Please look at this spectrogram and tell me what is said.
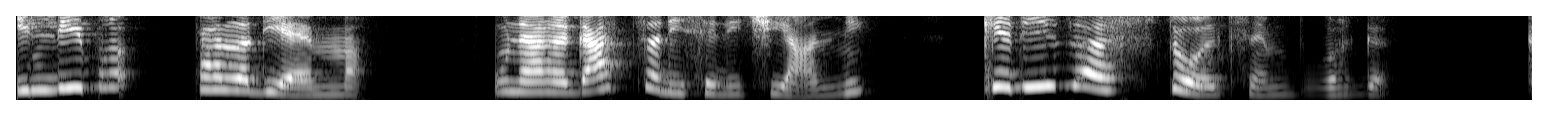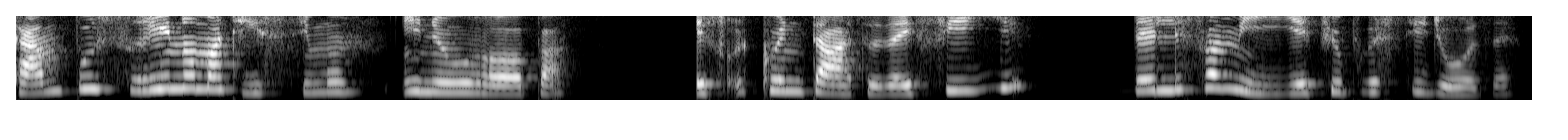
Il libro parla di Emma, una ragazza di 16 anni che vive a Stolzenburg, campus rinomatissimo in Europa e frequentato dai figli delle famiglie più prestigiose.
